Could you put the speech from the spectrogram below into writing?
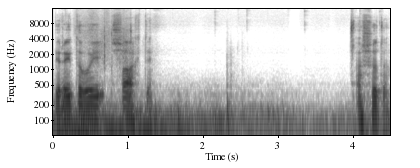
піритової шахти. А що то?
